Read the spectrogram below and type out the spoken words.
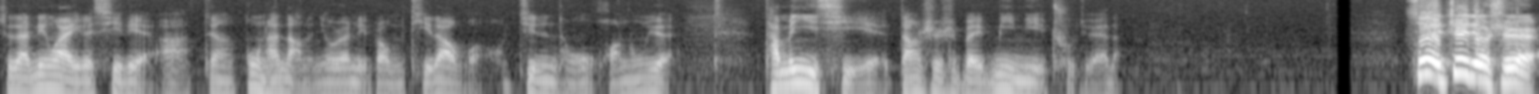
是在另外一个系列啊，像共产党的牛人里边，我们提到过季振同、黄中岳，他们一起当时是被秘密处决的。所以这就是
